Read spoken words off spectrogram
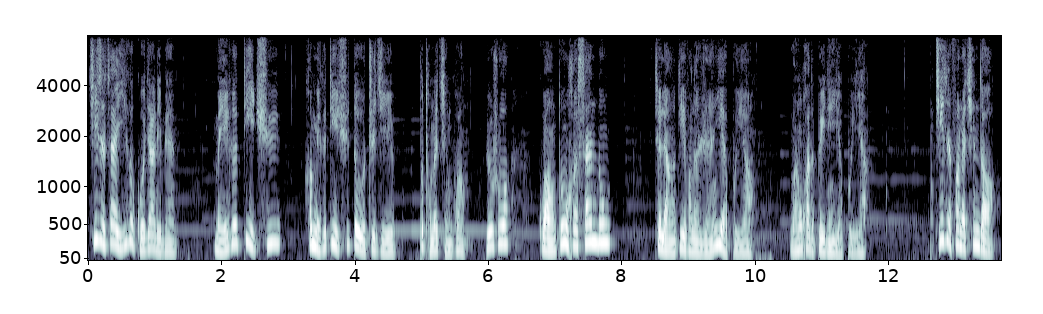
即使在一个国家里边，每一个地区和每个地区都有自己不同的情况。比如说广东和山东这两个地方的人也不一样，文化的背景也不一样。即使放在青岛，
